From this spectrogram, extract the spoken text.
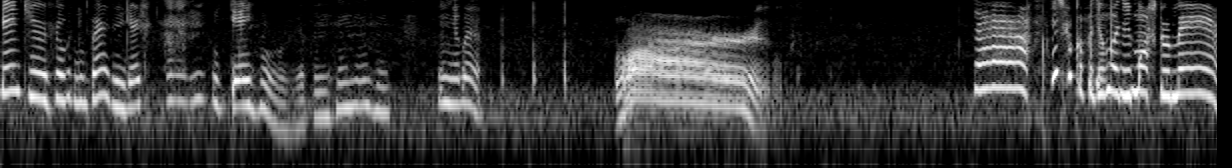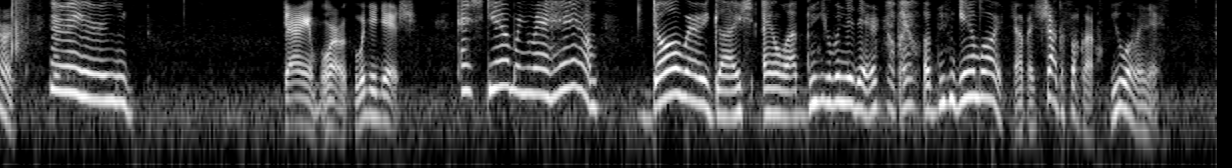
danger over the passengers. Whoa! Ah, it's hook up with the monster man. Damn, work. What is this? It's gambling my ham. Don't worry, guys. I will have been in there. I've been gambling. Stop it. Shut the fuck up. You are in there.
